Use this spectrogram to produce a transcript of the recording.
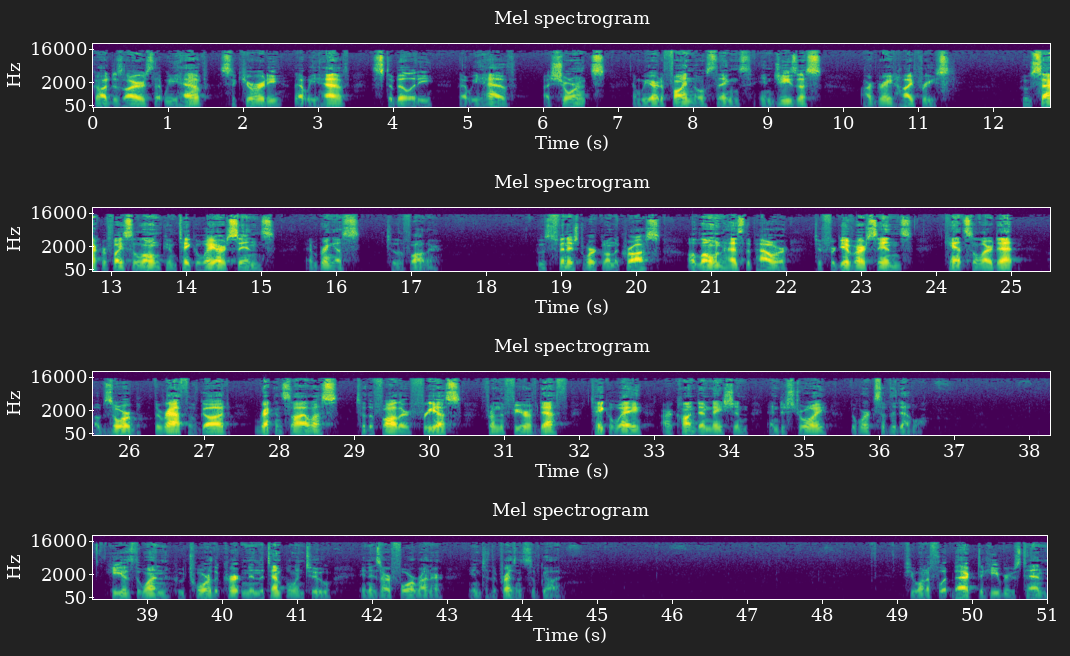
God desires that we have security, that we have stability, that we have assurance, and we are to find those things in Jesus, our great high priest, whose sacrifice alone can take away our sins and bring us to the Father, whose finished work on the cross alone has the power to forgive our sins, cancel our debt, absorb the wrath of God, reconcile us to the Father, free us from the fear of death, take away our condemnation, and destroy the works of the devil. He is the one who tore the curtain in the temple in two and is our forerunner into the presence of God. If you want to flip back to Hebrews 10.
